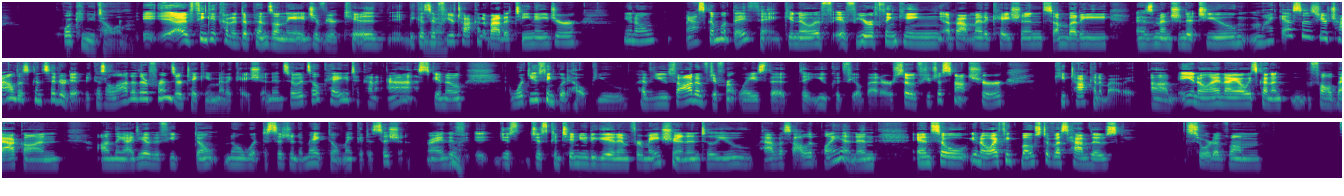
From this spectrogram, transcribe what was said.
what can you tell them? I think it kind of depends on the age of your kid because yeah. if you're talking about a teenager, you know, ask them what they think. You know, if if you're thinking about medication, somebody has mentioned it to you, my guess is your child has considered it because a lot of their friends are taking medication. And so it's okay to kind of ask, you know, what do you think would help you? Have you thought of different ways that that you could feel better? So if you're just not sure, keep talking about it. Um, you know, and I always kind of fall back on on the idea of if you don't know what decision to make, don't make a decision, right? Mm. If it, just just continue to get information until you have a solid plan. And and so, you know, I think most of us have those sort of um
